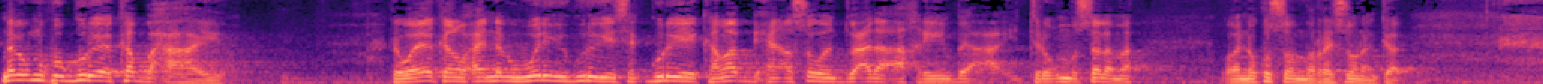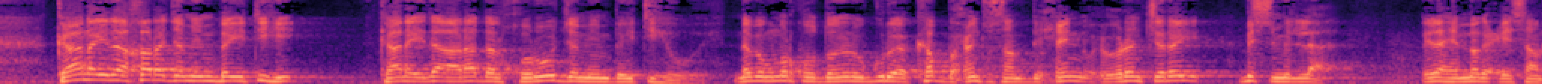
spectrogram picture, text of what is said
nabigu markuu guriga ka baxahayo riwaayo kale waxay nabigu weligii gurigiisa gurigay kama bixin asagoon ducada akhriyin bay tiri umu salama waana ku soo marray sunanka kaana idaa kharaja min beytihi kaana idaa araada alkhuruuja min beytihi wey nabigu markuu doono inuu guriga ka baxo intuusan bixin wuxuu odhan jiray bismi illaah ilaahay magaciisaan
